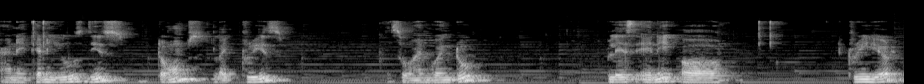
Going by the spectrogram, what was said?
and I can use these terms like trees. So I'm going to place any uh, tree here.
